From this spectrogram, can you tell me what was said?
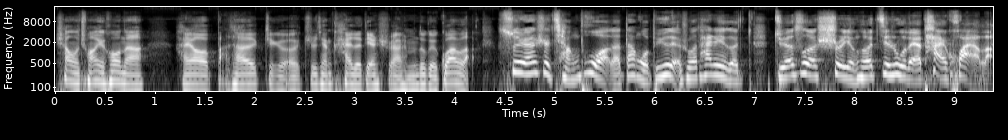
上了床以后呢，还要把他这个之前开的电视啊什么都给关了。虽然是强迫的，但我必须得说，他这个角色适应和进入的也太快了。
